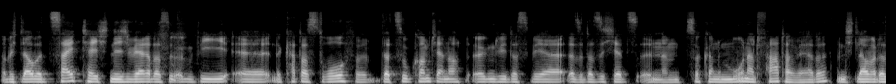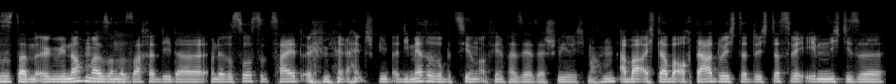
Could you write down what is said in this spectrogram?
Aber ich glaube, zeittechnisch wäre das irgendwie äh, eine Katastrophe. Dazu kommt ja noch irgendwie, dass wir, also dass ich jetzt in einem circa einem Monat Vater werde. Und ich glaube, das ist dann irgendwie nochmal so eine mhm. Sache, die da von der Ressource Zeit irgendwie reinspielt, die mehrere Beziehungen auf jeden Fall sehr, sehr schwierig machen. Aber ich glaube auch dadurch, dadurch, dass wir eben nicht diese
